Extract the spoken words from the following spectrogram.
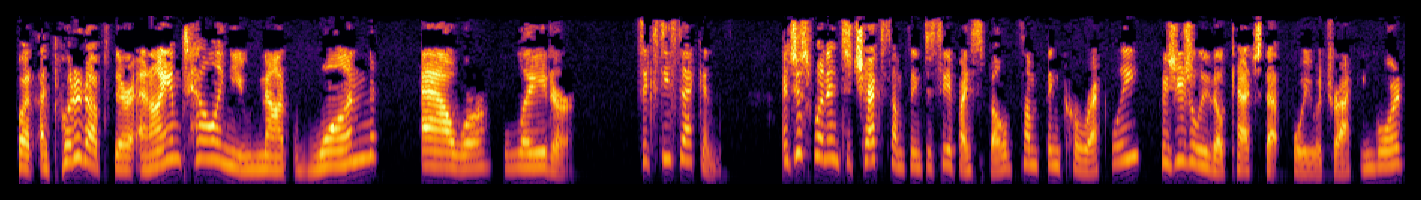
But I put it up there and I am telling you not one hour later, 60 seconds, I just went in to check something to see if I spelled something correctly, because usually they'll catch that for you at tracking board.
